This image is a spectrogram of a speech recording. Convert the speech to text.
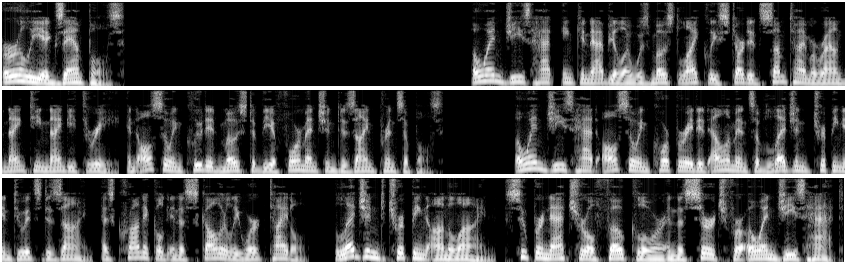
Early examples ONG's hat, incunabula was most likely started sometime around 1993, and also included most of the aforementioned design principles. ONG's hat also incorporated elements of legend tripping into its design, as chronicled in a scholarly work titled, "'Legend Tripping Online, Supernatural Folklore and the Search for ONG's Hat'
